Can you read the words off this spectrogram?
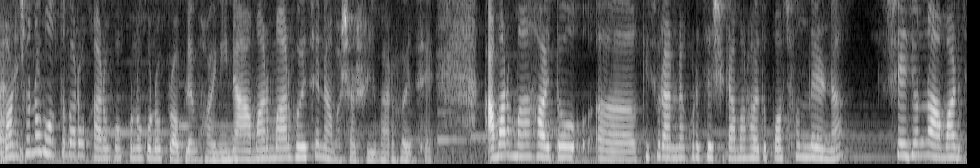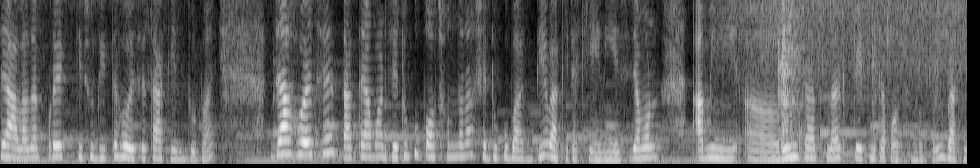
আমার জন্য বলতে পারো কারও কখনো কোনো প্রবলেম হয়নি। না আমার মার হয়েছে, না আমার শাশুড়ি মার হয়েছে। আমার মা হয়তো কিছু রান্না করেছে, সেটা আমার হয়তো পছন্দের না। সেই জন্য আমার যে আলাদা করে কিছু দিতে হয়েছে তা কিন্তু নয়। যা হয়েছে তাতে আমার যেটুকু পছন্দ না সেটুকু বাদ দিয়ে বাকিটা খেয়ে নিয়েছি। যেমন আমি রুই কাতলার পেটিটা পছন্দ করি, বাকি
